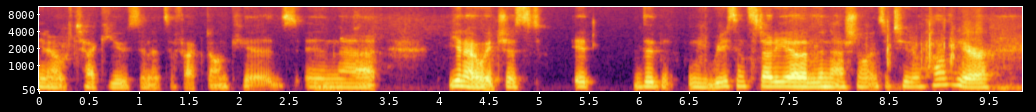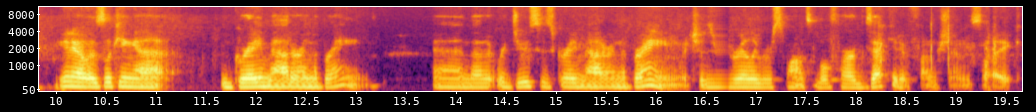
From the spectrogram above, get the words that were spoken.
you know tech use and its effect on kids in that you know it just it the recent study out of the national institute of health here you know is looking at gray matter in the brain and that it reduces gray matter in the brain, which is really responsible for our executive functions like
